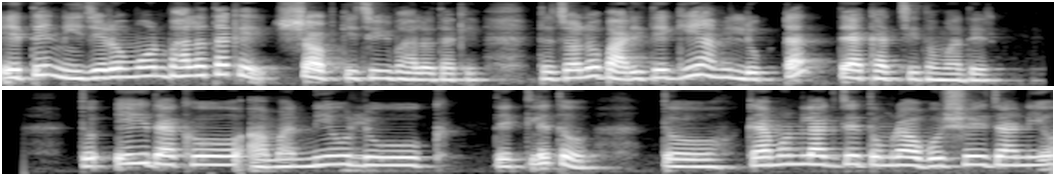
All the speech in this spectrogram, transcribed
এতে নিজেরও মন ভালো থাকে সব কিছুই ভালো থাকে। তো চলো বাড়িতে গিয়ে আমি লুকটা দেখাচ্ছি তোমাদের। তো এই দেখো আমার নিউ লুক দেখলে তো? তো কেমন লাগছে তোমরা অবশ্যই জানিও।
